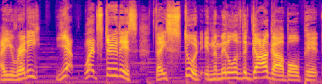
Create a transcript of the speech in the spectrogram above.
Are you ready? Yep, let's do this. They stood in the middle of the Gaga ball pit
